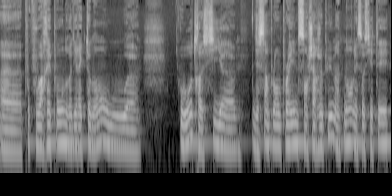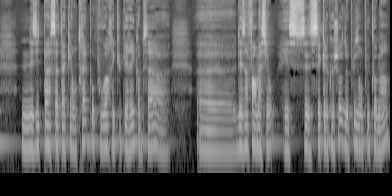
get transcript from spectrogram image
euh, pour pouvoir répondre directement ou, ou autre. Si des simples employés ne s'en chargent plus maintenant, les sociétés n'hésitent pas à s'attaquer entre elles pour pouvoir récupérer comme ça des informations. Et c'est quelque chose de plus en plus commun.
